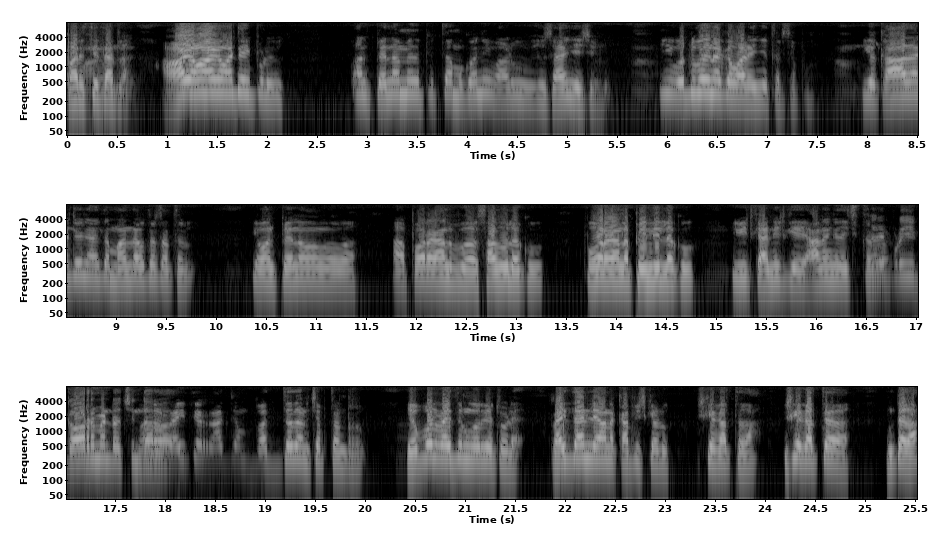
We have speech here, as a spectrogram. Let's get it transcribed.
పరిస్థితి. అట్లా. ఆగం ఆగం అంటే ఇప్పుడు వాని పెళ్ళం మీద పుత్త అమ్ముకొని వాడు వ్యవసాయం చేసాడు. ఈ ఒడ్డు పోయినాక వాడు ఏం చేస్తాడు చెప్పు? ఇక కాదంటే నేను అంత మంది అవుతాడు చస్తాడు ఇక వాని పెళ్ళం ఆ పోరగాళ్ళ చదువులకు పోరగాళ్ళ పెళ్ళిళ్ళకు వీటికి అన్నిటికీ ఆనందంగా సరే తెచ్చిస్తాడు ఇప్పుడు ఈ గవర్నమెంట్ వచ్చిన తర్వాత రైతే రాజ్యం బద్దదని చెప్తుంటారు. ఎవరు రైతును కొరిగేటోడే? రైతు దాంట్లో ఏమైనా కప్పిసుకాడు ఇసుక కలుతుందా ఇసుక కలితే ఉంటుందా?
